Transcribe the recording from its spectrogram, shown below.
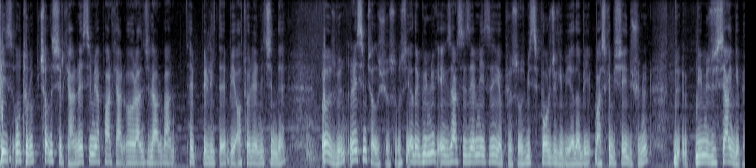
biz oturup çalışırken, resim yaparken öğrenciler ben hep birlikte bir atölyenin içinde özgün resim çalışıyorsunuz. Ya da günlük egzersizlerinizi yapıyorsunuz. Bir sporcu gibi ya da bir başka bir şey düşünün. Bir müzisyen gibi.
